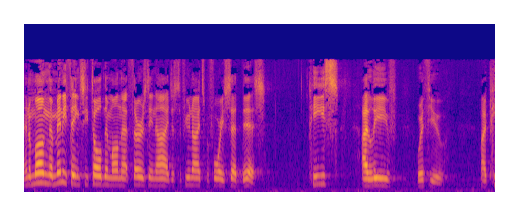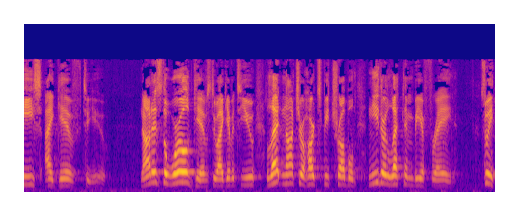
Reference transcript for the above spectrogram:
And among the many things he told them on that Thursday night, just a few nights before, he said this Peace I leave with you, my peace I give to you. Not as the world gives, do I give it to you. Let not your hearts be troubled, neither let them be afraid. So he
